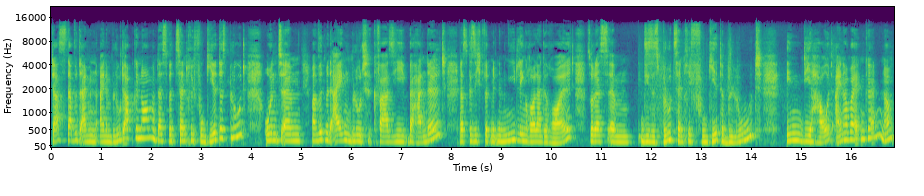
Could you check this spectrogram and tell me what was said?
das, da wird einem, einem Blut abgenommen und das wird zentrifugiert, das Blut. Und ähm, man wird mit Eigenblut quasi behandelt. Das Gesicht wird mit einem Niedlingroller gerollt, sodass ähm, dieses Blut, zentrifugierte Blut, in die Haut einarbeiten können. Ne?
